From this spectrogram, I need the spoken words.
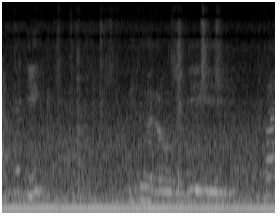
Anh cái gì? Đi vừa rồi gì? Bye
